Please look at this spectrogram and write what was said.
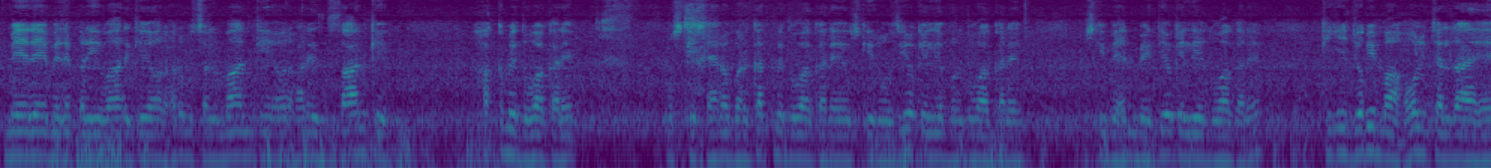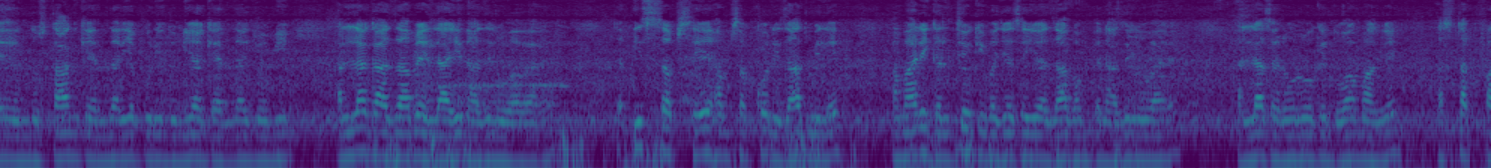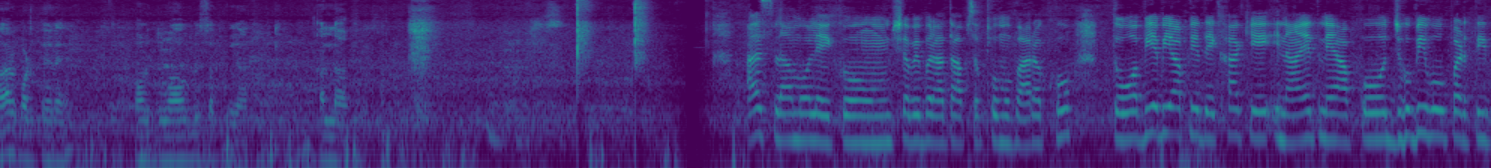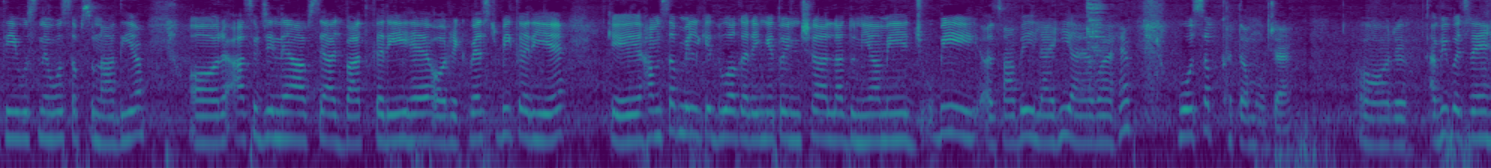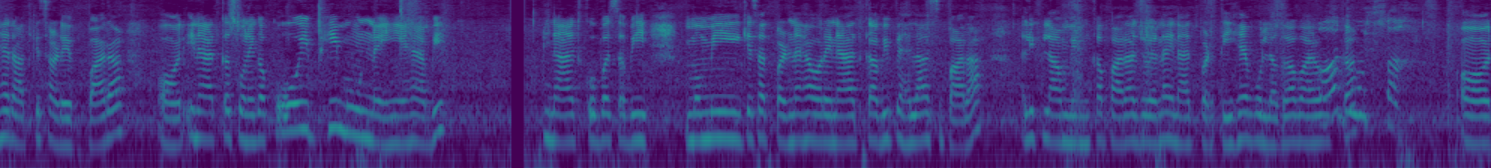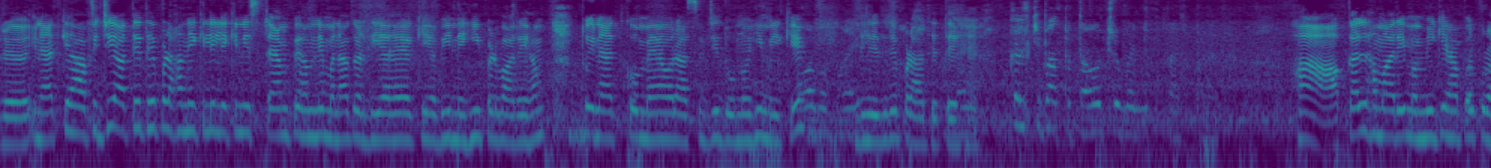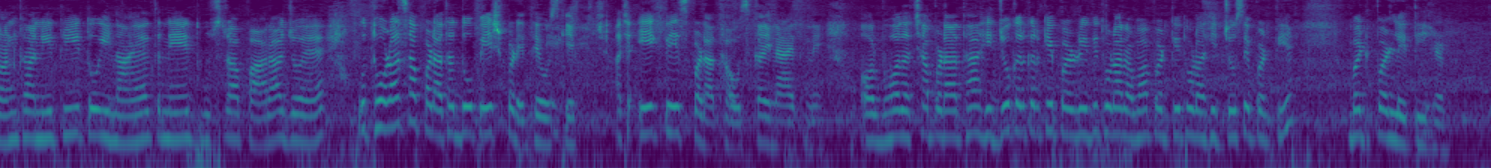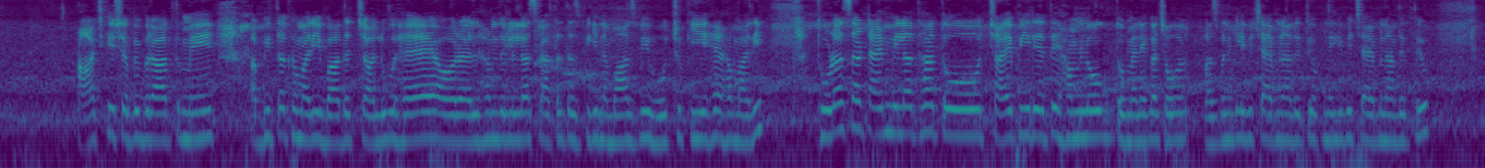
मेरे मेरे परिवार के और हर मुसलमान के और हर इंसान के हक में दुआ करें उसकी खैर बरकत में दुआ करें उसकी रोज़ियों के लिए दुआ करें उसकी बहन बेटियों के लिए दुआ करें कि ये जो भी माहौल चल रहा है हिंदुस्तान के अंदर या पूरी दुनिया के अंदर जो भी अल्लाह का अजाब इलाही नाजिल हुआ हुआ है तो इस सबसे हम सबको निजात मिले। हमारी गलतियों की वजह से ये अजाब हम पे नाजिल हुआ है। अल्लाह से रो रो के दुआ मांगे, अस्तगफार पढ़ते रहें और दुआओं में सबको याद रखें। अल्लाह हाफिज़। अस्सलाम वालेकुम शब बरात आप सबको मुबारक हो। तो अभी अभी आपने देखा कि इनायत ने आपको जो भी वो पढ़ती थी, उसने वो सब सुना दिया। और आसिफ जी ने आपसे आज बात करी है और रिक्वेस्ट भी करी है कि हम सब मिल के दुआ करेंगे तो इन दुनिया में जो भी अजाब इलाही आया हुआ है, वो सब ख़त्म हो जाए। और अभी बज रहे हैं रात के साढ़े बारह और इनायत का सोने का कोई भी मूड नहीं है अभी। इनायत को बस अभी मम्मी के साथ पढ़ना है और इनायत का अभी पहला सिपारा अलिफ लाम मिम का पारा जो है ना इनायत पढ़ती है वो लगा हुआ है उसका। और इनायत के हाफिज जी आते थे पढ़ाने के लिए लेकिन इस टाइम पे हमने मना कर दिया है कि अभी नहीं पढ़वा रहे हम। तो इनायत को मैं और आसिफ जी दोनों ही मिलके धीरे धीरे पढ़ा देते हैं। कल की बात बताओ जो मैंने पढ़ा हाँ कल हमारे मम्मी के यहाँ पर कुरान खानी थी तो इनायत ने दूसरा पारा जो है, वो थोड़ा सा पढ़ा था, दो पेज पढ़े थे उसके। अच्छा एक पेज पढ़ा था उसका इनायत ने, और बहुत अच्छा पढ़ा था। हिज्जो कर करके पढ़ रही थी, थोड़ा रवा पढ़ती है थोड़ा हिज्जो से पढ़ती है, बट पढ़ लेती है। आज के शब बरात में अभी तक हमारी इबादत चालू है और अल्हम्दुलिल्लाह सरातल तस्बी की नमाज़ भी हो चुकी है हमारी। थोड़ा सा टाइम मिला था तो चाय पी रहे थे हम लोग तो मैंने कहा, चलो हस्बैंड के लिए भी चाय बना देती हूँ, अपने लिए भी चाय बना देती हूँ।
